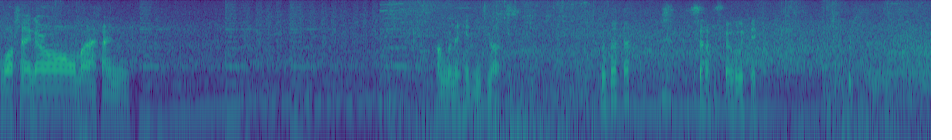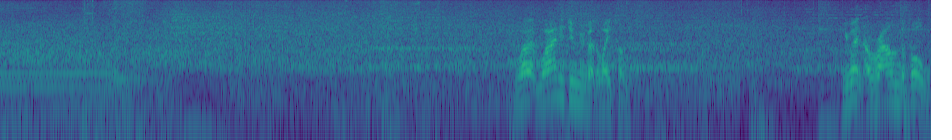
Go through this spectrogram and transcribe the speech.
Watch it go, my friend. I'm gonna hit these nuts. Sounds so weird. Why, why did you move out the way, Tom? You went around the ball.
